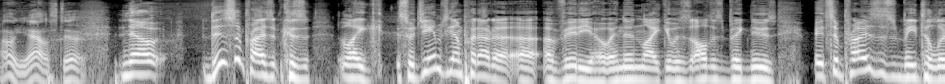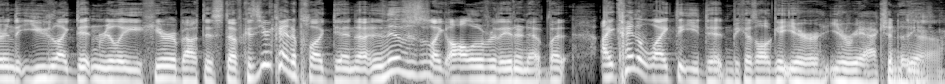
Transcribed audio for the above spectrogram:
Oh yeah, let's do it. Now, this surprised because like so James Gunn put out a, a, a, video and then like it was all this big news. It surprises me to learn that you like didn't really hear about this stuff because you're kind of plugged in uh, and this was like all over the internet. But I kind of like that you didn't because I'll get your your reaction to these. Yeah,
